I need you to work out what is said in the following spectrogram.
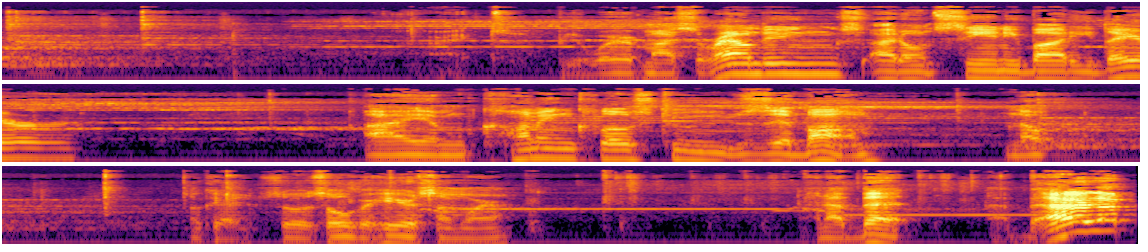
Be aware of my surroundings. I don't see anybody there. I am coming close to the bomb. Nope. Okay, so it's over here somewhere. And I bet, I bet,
